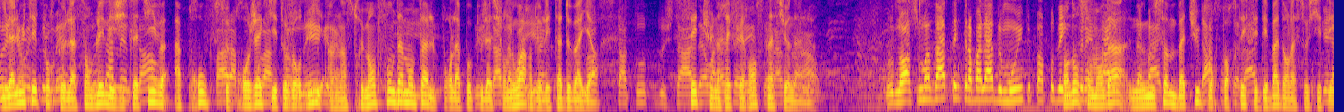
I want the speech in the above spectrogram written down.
Il a lutté pour que l'Assemblée législative approuve ce projet qui est aujourd'hui un instrument fondamental pour la population noire de l'État de Bahia. C'est une référence nationale. Pendant son mandat, nous nous sommes battus pour porter ces débats dans la société,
